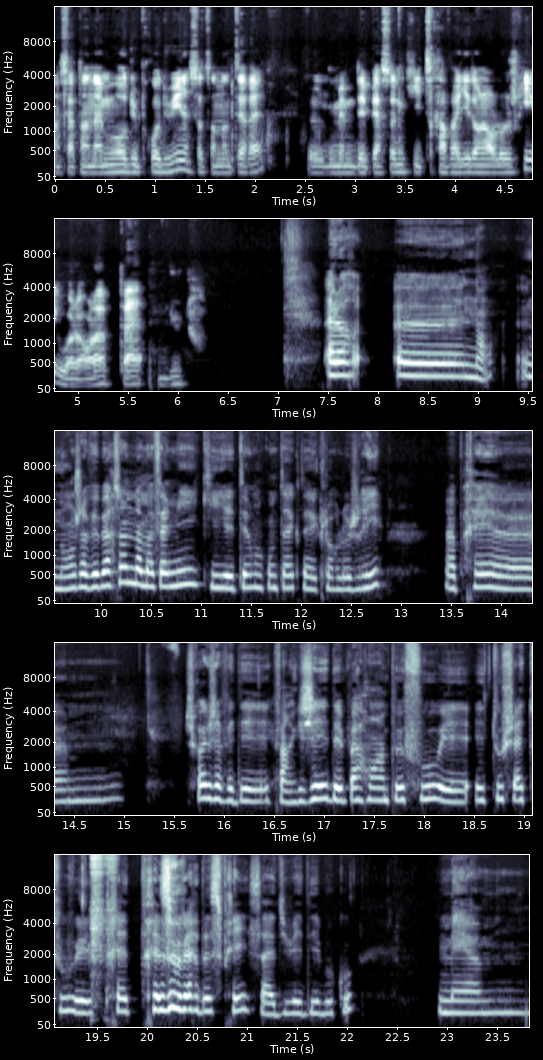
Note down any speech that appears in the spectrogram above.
un, certain amour du produit, un certain intérêt? euh, Même des personnes qui travaillaient dans l'horlogerie Ou alors là, pas du tout Alors, euh, non. Non, j'avais personne dans ma famille qui était en contact avec l'horlogerie. Après, euh, je crois que j'avais des, enfin j'ai des parents un peu fous et, touche à tout et très très ouverts d'esprit. Ça a dû aider beaucoup. Mais euh,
